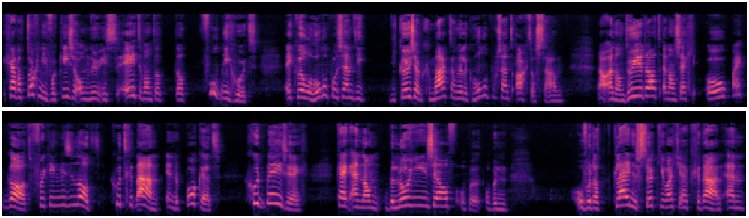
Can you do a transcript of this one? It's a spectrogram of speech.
ga er toch niet voor kiezen om nu iets te eten, want dat, dat voelt niet goed. Ik wil 100% die, die keuze heb gemaakt, dan wil ik 100% achter staan. Nou, en dan doe je dat en dan zeg je, oh my god, freaking lot. Goed gedaan, in de pocket. Goed bezig. Kijk, en dan beloon je jezelf op een, op een, over dat kleine stukje wat je hebt gedaan. En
